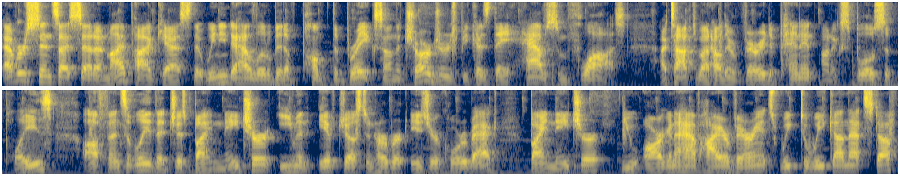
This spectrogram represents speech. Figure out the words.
ever since I said on my podcast that we need to have a little bit of pump the brakes on the Chargers because they have some flaws. I talked about how they're very dependent on explosive plays offensively, that just by nature, even if Justin Herbert is your quarterback, by nature, you are going to have higher variance week to week on that stuff.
